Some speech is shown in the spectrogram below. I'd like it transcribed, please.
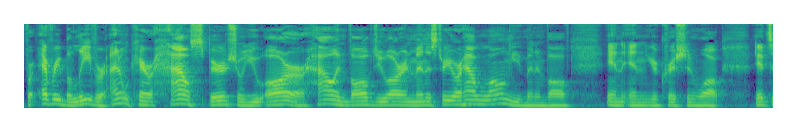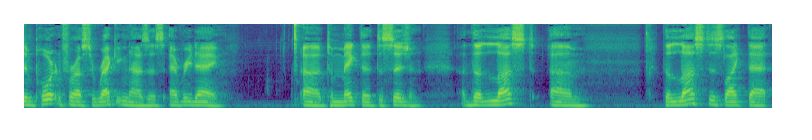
for every believer. I don't care how spiritual you are, or how involved you are in ministry, or how long you've been involved in, in your Christian walk. It's important for us to recognize this every day uh, to make the decision the lust um, the lust is like that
